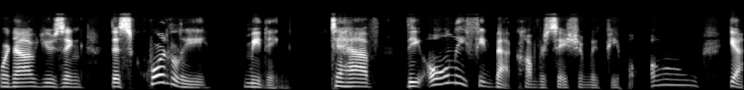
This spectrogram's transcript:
were now using this quarterly meeting to have the only feedback conversation with people. Oh, yeah.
